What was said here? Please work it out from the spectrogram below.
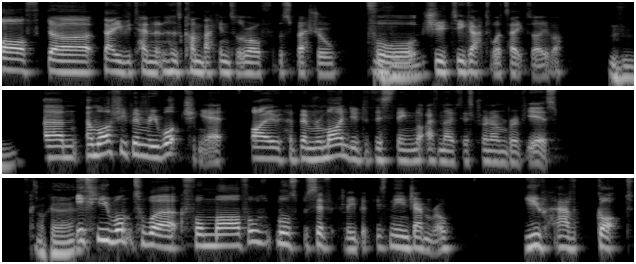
after David Tennant has come back into the role for the special for Mhm. Ncuti Gatwa takes over. hmm Um, and while she's been rewatching it, I have been reminded of this thing that I've noticed for a number of years. Okay. If you want to work for Marvel more specifically, but Disney in general, you have got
